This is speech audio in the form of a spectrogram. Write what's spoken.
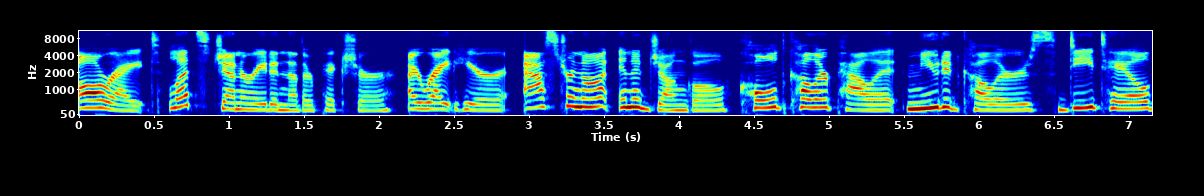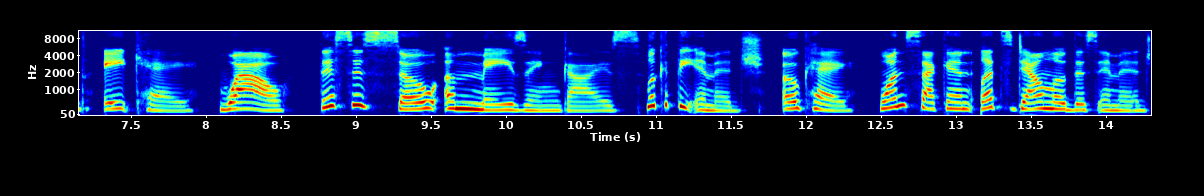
All right, let's generate another picture. I write here, astronaut in a jungle, cold color palette, muted colors, detailed, 8K. Wow, this is so amazing, guys. Look at the image. Okay, one second, let's download this image.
